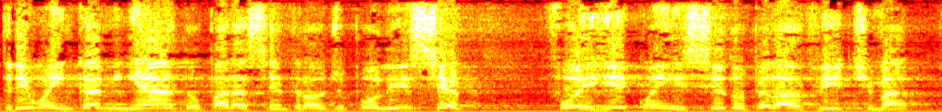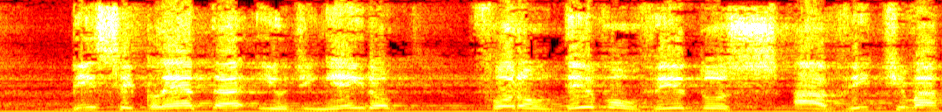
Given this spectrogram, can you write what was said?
Trio encaminhado para a central de polícia foi reconhecido pela vítima. Bicicleta e o dinheiro foram devolvidos à vítima,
